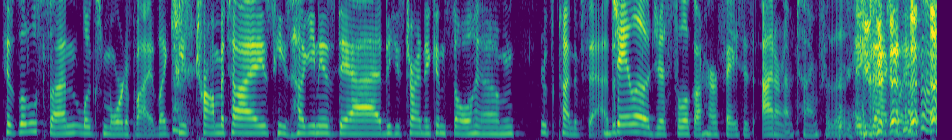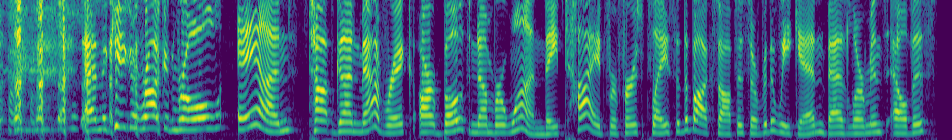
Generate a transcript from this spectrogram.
his little son looks mortified. Like he's traumatized. He's hugging his dad. He's trying to console him. It's kind of sad. J Lo, just the look on her face is, I don't have time for this. Exactly. and the King of Rock and Roll and Top Gun Maverick are both number one. They tied for first place at the box office over the weekend. Baz Luhrmann's Elvis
